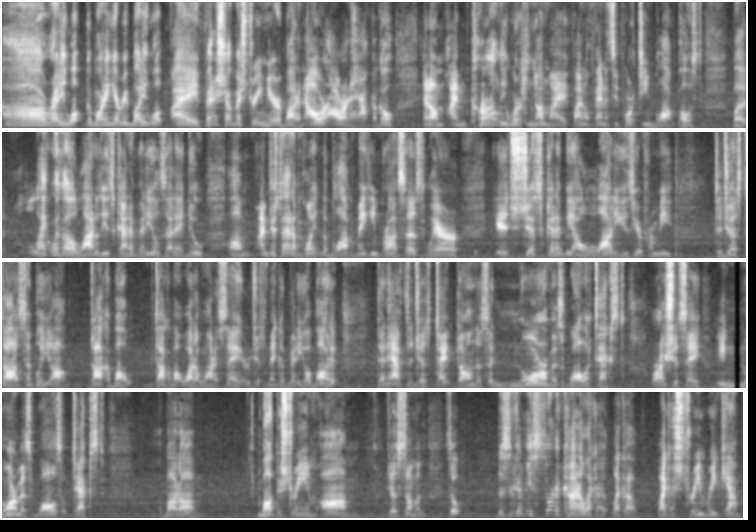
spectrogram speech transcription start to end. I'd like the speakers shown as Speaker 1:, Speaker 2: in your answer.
Speaker 1: Alrighty, well, good morning, everybody. Well, I finished up my stream here about an hour, hour and a half ago, and um, I'm currently working on my Final Fantasy XIV blog post, but like with a lot of these kind of videos that I do, um, I'm just at a point in the blog making process where it's just gonna be a lot easier for me to just uh, simply uh, talk about talk about what I want to say or just make a video about it than have to just type down this enormous wall of text, or I should say, enormous walls of text about um about the stream. Um, just some of so this is gonna be sort of kind of like a like a like a stream recap,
